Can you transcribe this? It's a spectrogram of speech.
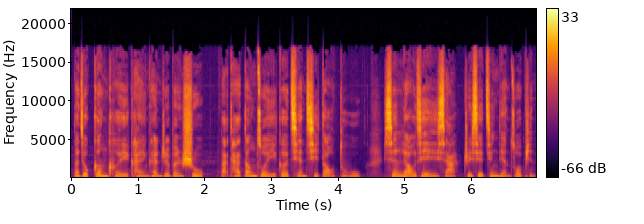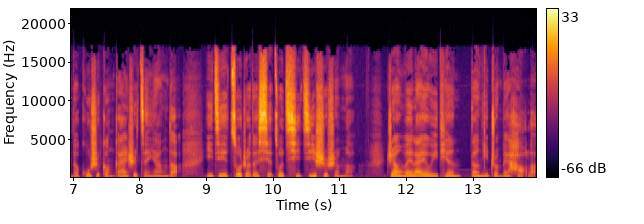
那就更可以看一看这本书。把它当做一个前期导读，先了解一下这些经典作品的故事梗概是怎样的，以及作者的写作契机是什么。这样，未来有一天，当你准备好了，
